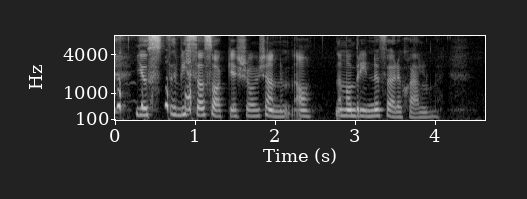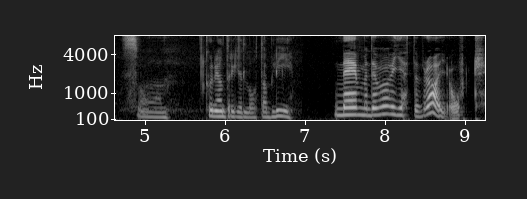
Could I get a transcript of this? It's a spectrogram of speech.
just vissa saker så känner ja, när man brinner för det själv så kunde jag inte riktigt låta bli. Nej, men det var väl jättebra gjort.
